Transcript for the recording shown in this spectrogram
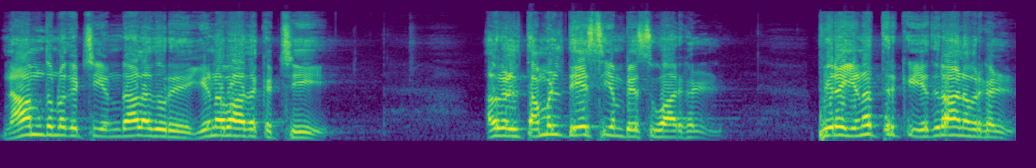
நாம் தமிழ் கட்சி என்றால் அது ஒரு இனவாத கட்சி. அவர்கள் தமிழ் தேசியம் பேசுவார்கள். பிற இனத்திற்கு எதிரானவர்கள்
